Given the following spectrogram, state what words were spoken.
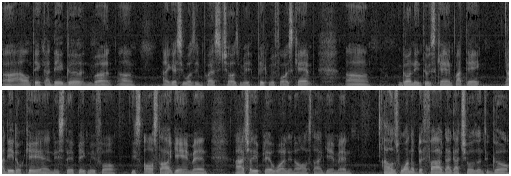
Uh, I don't think I did good, but um, I guess he was impressed, chose me, picked me for his camp. Uh, going into his camp, I think I did okay, and they still picked me for this All Star game, and I actually played well in the All Star game, and I was one of the five that got chosen to go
